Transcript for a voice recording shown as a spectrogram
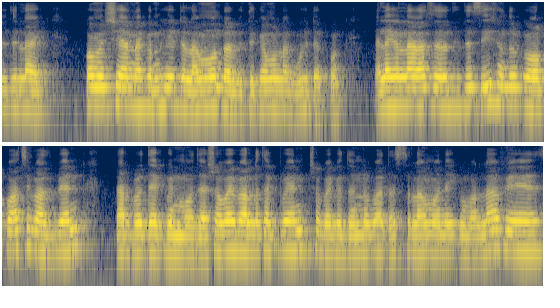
যদি লাইক কমেন্ট শেয়ার না করেন সেটা মনটার ভিতরে কেমন লাগবে সেটা কোন? এলাকার লাড়াচাড়া দিতেছি, সুন্দর করে অল্প আছে, বাঁচবেন, তারপর দেখবেন মজা। সবাই ভালো থাকবেন, সবাইকে ধন্যবাদ, আসসালামু আলাইকুম, আল্লাহ হাফেজ।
